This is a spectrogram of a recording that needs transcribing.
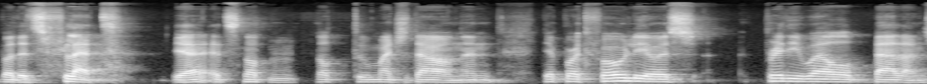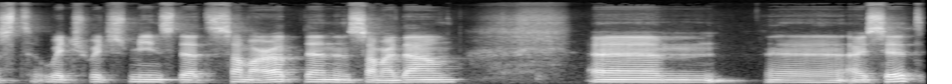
but it's flat yeah it's not mm. not too much down and the portfolio is pretty well balanced which which means that some are up then and some are down um uh, i said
